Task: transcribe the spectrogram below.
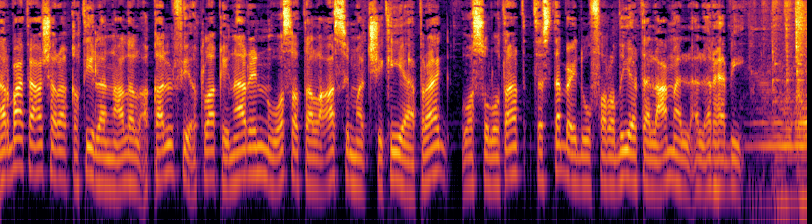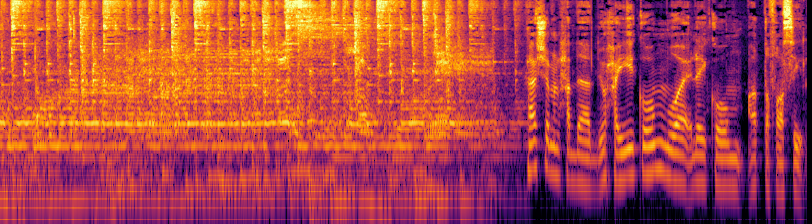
14 قتيلا على الأقل في إطلاق نار وسط العاصمة التشيكية براغ والسلطات تستبعد فرضية العمل الإرهابي. هاشم الحداد يحييكم وإليكم التفاصيل.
